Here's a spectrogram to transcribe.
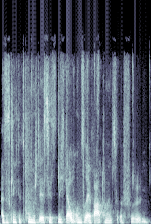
also es klingt jetzt komisch, er ist jetzt nicht da, um unsere Erwartungen zu erfüllen.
